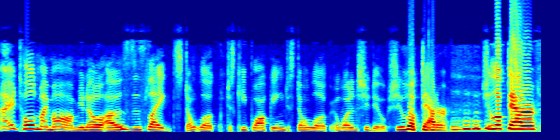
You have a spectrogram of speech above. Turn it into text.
I had told my mom, you know, I was just like, just don't look, just keep walking, just don't look. And what did she do? She looked at her. She looked at her.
